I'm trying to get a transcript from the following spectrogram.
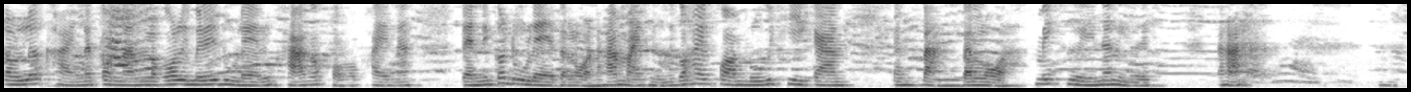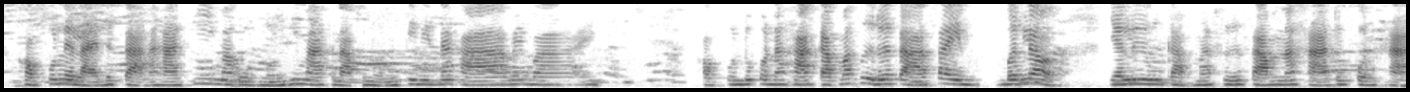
เราเลิกขายณตอนนั้น เราก็เลยไม่ได้ดูแลลูกค้าก็ขออภัยนะ แต่นี่ก็ดูแลตลอดนะคะ หมายถึงนี่ก็ให้ความรู้วิธีการต่างๆ ตลอดไม่เคยนั่นเลยนะคะขอบคุณหลายๆด้วยจ้านะคะ ที่มาอุดหนุนที่มาสนับสนุนพี่นิดนะคะบ๊ายบาย ขอบคุณทุกคนนะคะ กลับมาซื้อด้วยจ้าใส่เบิร์ดแล้ว อย่าลืมกลับมาซื้อซ้ำนะคะ ทุกคนค่ะ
